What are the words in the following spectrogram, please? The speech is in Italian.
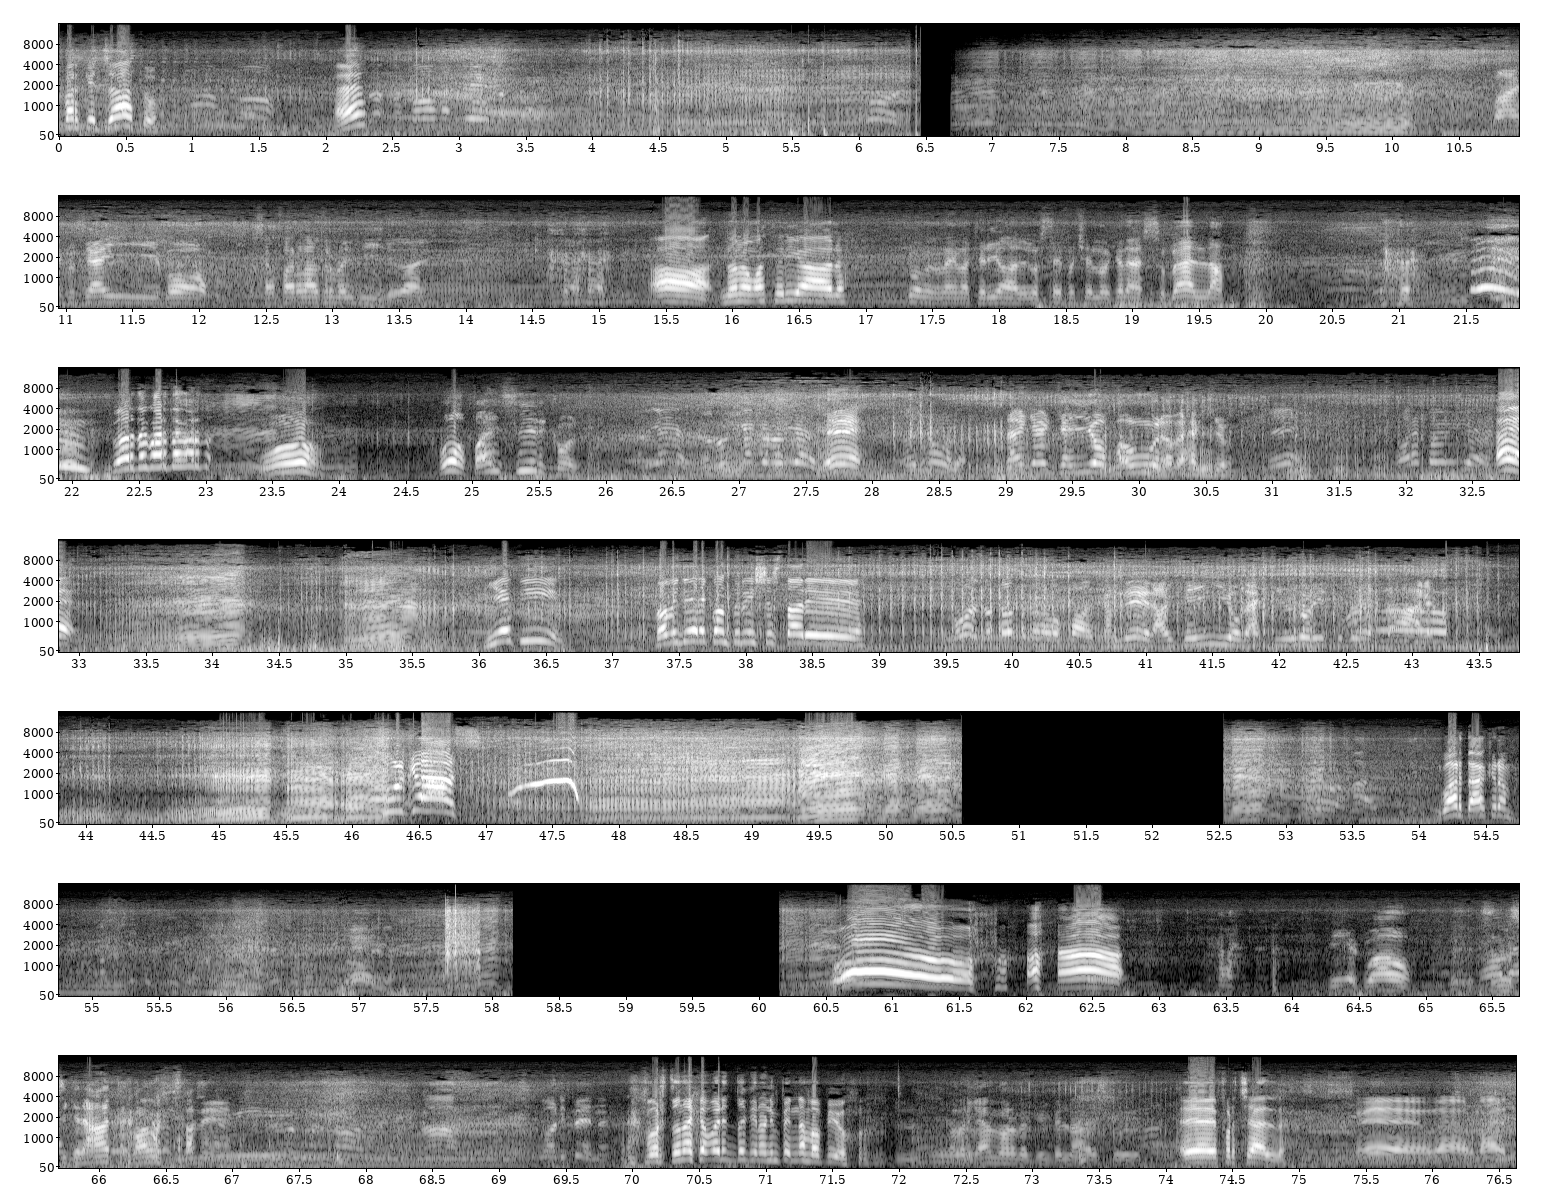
parcheggiato? Eh? Vai, così hai. Boh, possiamo fare un altro bel video, dai. Ah, non ho materiale. Come non hai materiale, lo stai facendo anche adesso, bella! Guarda, guarda, guarda. Oh! Oh, fai il circle! L'unica che non riesco. Sai che anche io ho paura, vecchio! Sì. Guarda come viene. Eh! Mieti! Fa vedere quanto riesci a stare. Oh, da tanto che non lo fa! Candela, anche io, vecchio, io non riesco più a stare! Full gas! Guarda Akram. Mica qua, oh! Se non si gratta, qua non si sta bene! Fuori penne. Fortuna che aveva detto che non impennava più. Ma perché non dovrebbe più impennare, scusa? Eh, forcelle. Eh, vabbè, ormai è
